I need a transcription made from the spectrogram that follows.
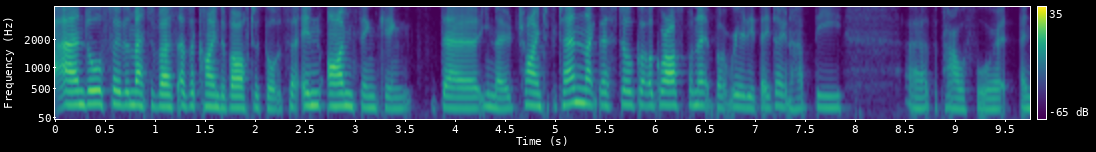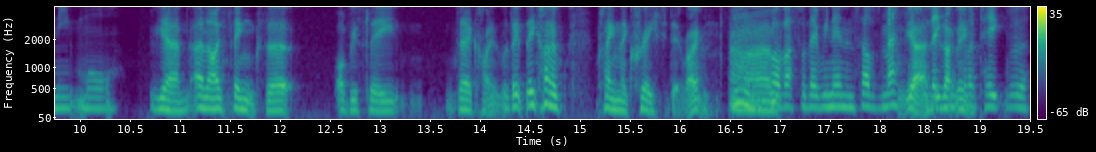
and also the metaverse as a kind of afterthought. So in I'm thinking they're you know trying to pretend like they've still got a grasp on it, but really they don't have the uh, the power for it anymore. Yeah, and I think that obviously they're kind of they, they kind of claim they created it, right? Mm, um, well, that's why they rename themselves Meta, yeah, so they exactly. can kind of take the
